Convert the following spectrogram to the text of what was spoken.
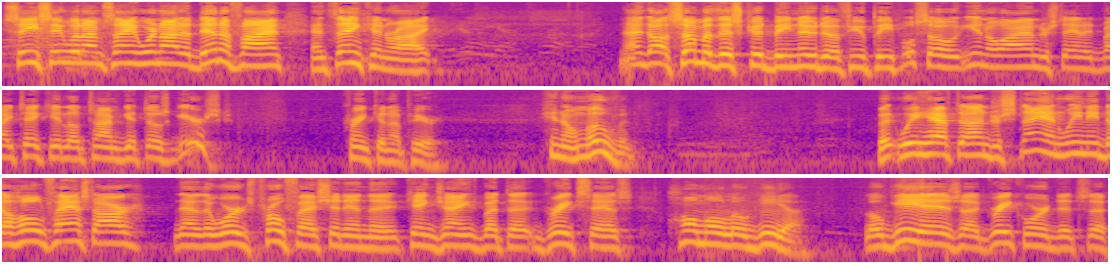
See, see what I'm saying? We're not identifying and thinking right. And uh, some of this could be new to a few people, so, you know, I understand it might take you a little time to get those gears cranking up here, you know, moving. But we have to understand we need to hold fast our, now the word's profession in the King James, but the Greek says homologia. Logia is a Greek word that's a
